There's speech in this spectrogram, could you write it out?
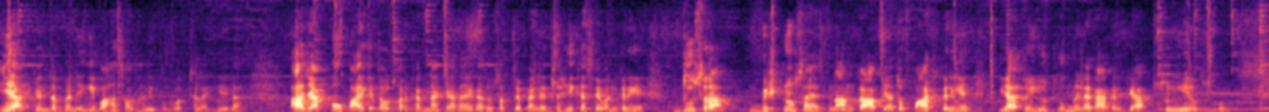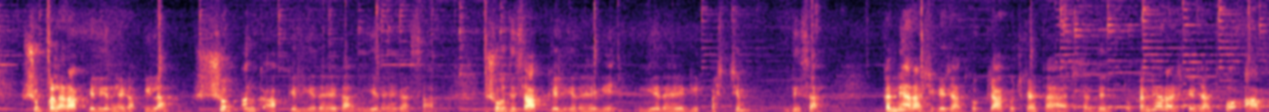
ये आपके अंदर बनेगी। वहाँ सावधानी पूर्वक चलाइएगा। आज आपको उपाय के तौर पर करना क्या रहेगा? तो सबसे पहले दही का सेवन करिए। दूसरा, विष्णु सहस नाम का आप या तो पाठ करिए, या तो यूट्यूब में लगा करके आप सुनिए उसको। शुभ कलर आपके लिए रहेगा पीला, शुभ अंक आपके लिए रहेगा, ये रहेगा सात। शुभ दिशा आपके लिए रहेगी, ये रहेगी पश्चिम दिशा। कन्या राशि के जात को क्या कुछ कहता है आज का दिन? तो कन्या राशि के जात को आप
